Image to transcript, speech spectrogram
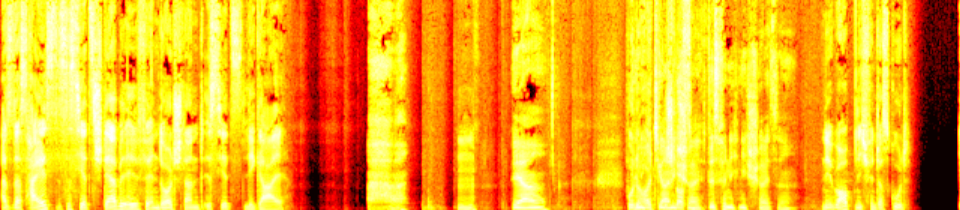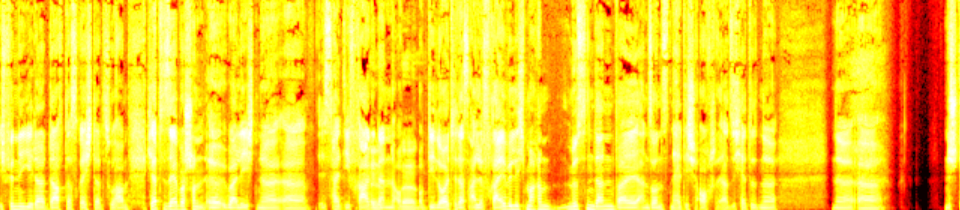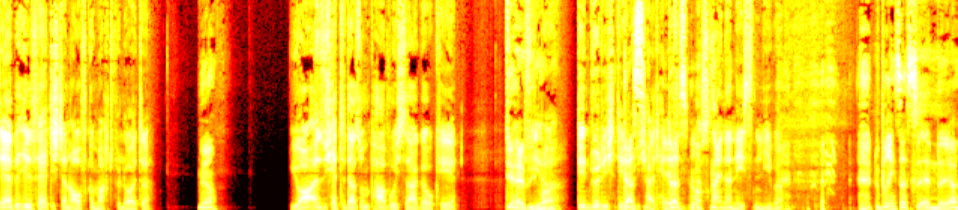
Also das heißt, es ist jetzt Sterbehilfe in Deutschland ist jetzt legal. Aha. Mhm. Ja. Wurde Find ich heute gar nicht scheiße. Das finde ich nicht scheiße. Nee, überhaupt nicht. Ich finde das gut. Ich finde, jeder darf das Recht dazu haben. Ich hatte selber schon äh, überlegt, ne, äh, ist halt die Frage Äh, dann, ob, ob die Leute das alle freiwillig machen müssen dann, weil ansonsten hätte ich auch, also ich hätte eine, eine, äh, eine Sterbehilfe hätte ich dann aufgemacht für Leute. Ja. Ja, also ich hätte da so ein paar, wo ich sage, okay, Dir helfe ich die, äh, mal. den würde ich, den würde ich halt helfen, das- aus reiner Nächstenliebe. Du bringst das zu Ende, ja?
